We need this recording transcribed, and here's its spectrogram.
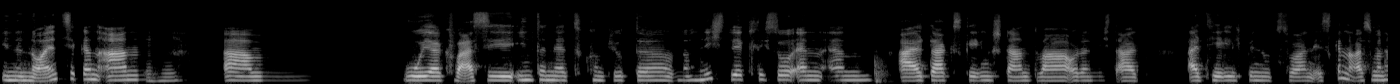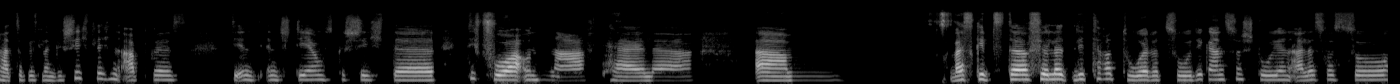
in den 90ern an, mhm. ähm, wo ja quasi Internet, Computer noch nicht wirklich so ein, ein Alltagsgegenstand war oder nicht alt, alltäglich benutzt worden ist. Genau, also man hat so ein bisschen einen geschichtlichen Abriss, die Entstehungsgeschichte, die Vor- und Nachteile. Ähm, was gibt es da für Literatur dazu, die ganzen Studien, alles, was so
